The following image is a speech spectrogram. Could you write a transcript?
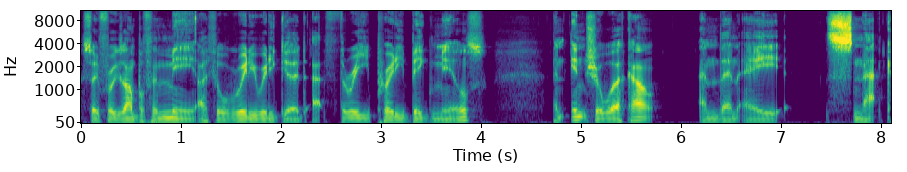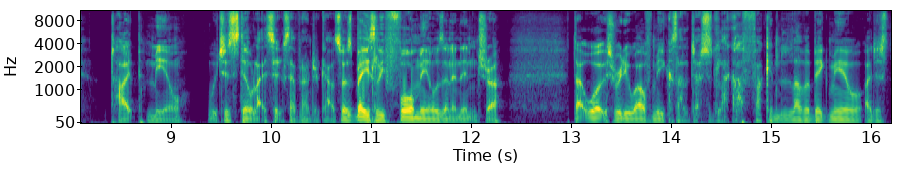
So, for example, for me, I feel really, really good at three pretty big meals, an intra workout, and then a snack type meal, which is still like six, seven hundred calories. So it's basically four meals and an intra that works really well for me because I just like I fucking love a big meal. I just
